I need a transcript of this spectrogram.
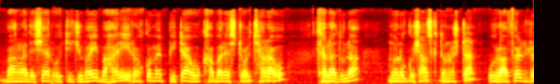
বাংলাদেশের ঐতিহ্যবাহী বাহারি রকমের পিঠা ও খাবারের স্টল ছাড়াও খেলাধুলা, মনোজ্ঞ সাংস্কৃতিক অনুষ্ঠান ও রাফেল ড্র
